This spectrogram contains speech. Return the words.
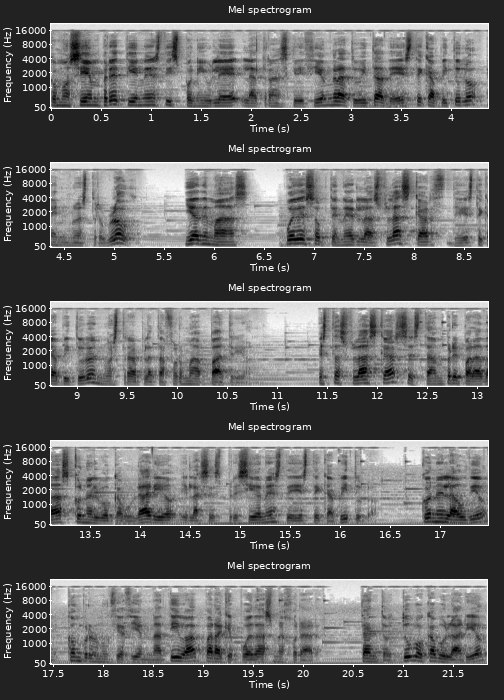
Como siempre, tienes disponible la transcripción gratuita de este capítulo en nuestro blog. Y además, puedes obtener las flashcards de este capítulo en nuestra plataforma Patreon. Estas flashcards están preparadas con el vocabulario y las expresiones de este capítulo, con el audio con pronunciación nativa para que puedas mejorar tanto tu vocabulario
